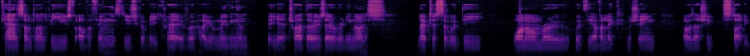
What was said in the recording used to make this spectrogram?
can sometimes be used for other things. You just got to be creative with how you're moving them. But yeah, try those, they're really nice. Notice that with the one arm row with the other leg machine, I was actually slightly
